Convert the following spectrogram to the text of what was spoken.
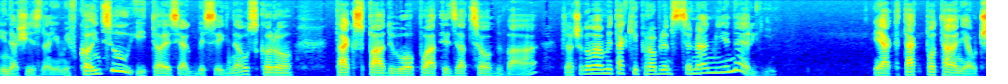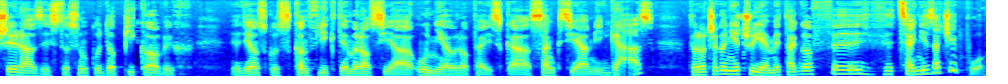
i nasi znajomi. W końcu, i to jest jakby sygnał, skoro tak spadły opłaty za CO2, dlaczego mamy taki problem z cenami energii? Jak tak potaniał trzy razy w stosunku do pikowych w związku z konfliktem Rosja-Unia Europejska, sankcjami gaz, to dlaczego nie czujemy tego w, w cenie za ciepło?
